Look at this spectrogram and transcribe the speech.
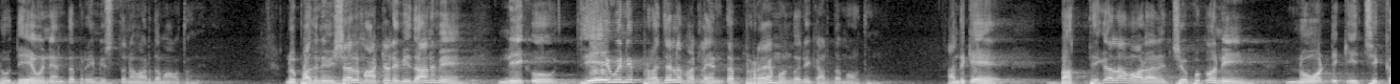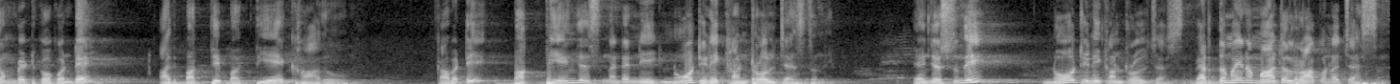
నువ్వు దేవుని ఎంత ప్రేమిస్తున్నావో అర్థమవుతుంది. నువ్వు పది నిమిషాలు మాట్లాడే విధానమే నీకు దేవుని ప్రజల పట్ల ఎంత ప్రేమ ఉందో నీకు అర్థమవుతుంది. అందుకే భక్తి గలవాడని చెప్పుకొని నోటికి చిక్కం పెట్టుకోకుంటే అది భక్తి భక్తియే కాదు. కాబట్టి భక్తి ఏం చేస్తుందంటే నీ నోటిని కంట్రోల్ చేస్తుంది. ఏం చేస్తుంది? నోటిని కంట్రోల్ చేస్తుంది. వ్యర్థమైన మాటలు రాకుండా చేస్తుంది.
